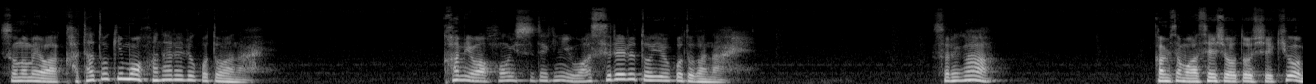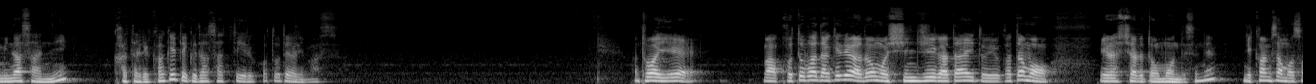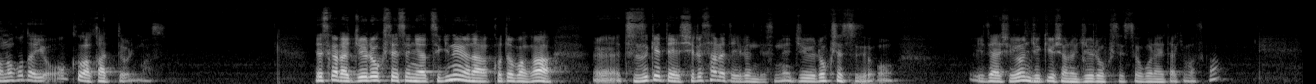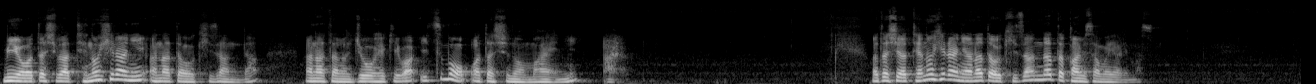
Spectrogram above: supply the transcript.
その目は片時も離れることはない。神は本質的に忘れるということがない。それが、神様が聖書を通して今日皆さんに語りかけてくださっていることであります。とはいえ、まあ、言葉だけではどうも信じがたいという方もいらっしゃると思うんですね。で神様はそのことはよく分かっております。ですから16節には次のような言葉が続けて記されているんですね。16節を、イザヤ書49章の16節をご覧いただけますか？見よ、私は手のひらにあなたを刻んだ。あなたの城壁はいつも私の前にある。私は手のひらにあなたを刻んだと神様はやります。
